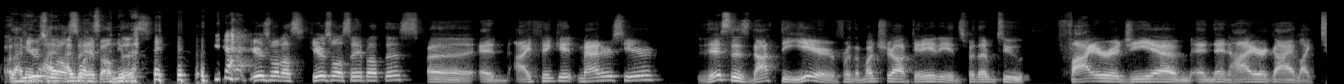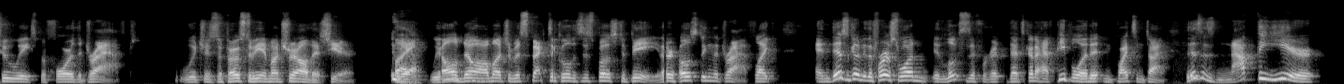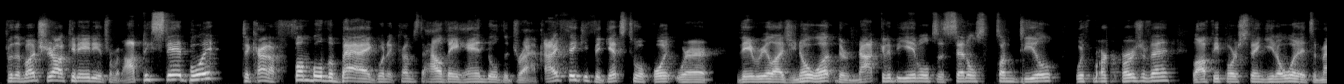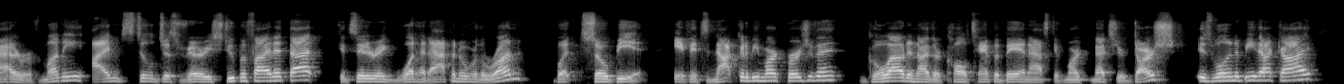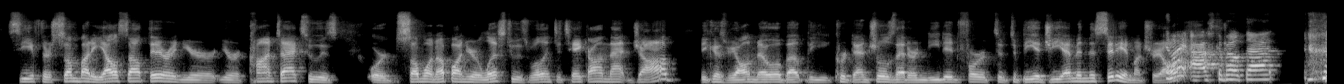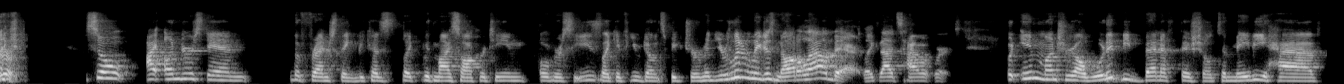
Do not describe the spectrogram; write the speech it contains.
Uh, I mean, here's what I, I'll I say about this. Yeah. here's what I'll here's what I'll say about this. Uh, and I think it matters here. This is not the year for the Montreal Canadiens for them to fire a GM and then hire a guy like two weeks before the draft, which is supposed to be in Montreal this year. Like Yeah. we all know how much of a spectacle this is supposed to be. They're hosting the draft. Like, and this is going to be the first one. It looks as if we're that's going to have people in it in quite some time. This is not the year for the Montreal Canadiens from an optics standpoint to kind of fumble the bag when it comes to how they handle the draft. I think if it gets to a point where they realize, you know what, they're not going to be able to settle some deal with Marc Bergevin. A lot of people are saying, you know what, it's a matter of money. I'm still just very stupefied at that, considering what had happened over the run. But so be it. If it's not going to be Marc Bergevin, go out and either call Tampa Bay and ask if Mark Metz or Darche is willing to be that guy. See if there's somebody else out there in your your contacts who is or someone up on your list who's willing to take on that job because we all know about the credentials that are needed for to, to be a GM in the city in Montreal. Can I ask about that? Sure. so I understand the French thing because, like, with my soccer team overseas, like, if you don't speak German, you're literally just not allowed there. Like, that's how it works. But in Montreal, would it be beneficial to maybe have,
